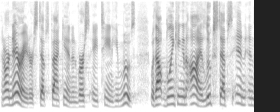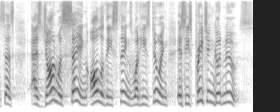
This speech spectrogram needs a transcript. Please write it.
And our narrator steps back in in verse 18. He moves without blinking an eye. Luke steps in and says, As John was saying all of these things, what he's doing is he's preaching good news.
